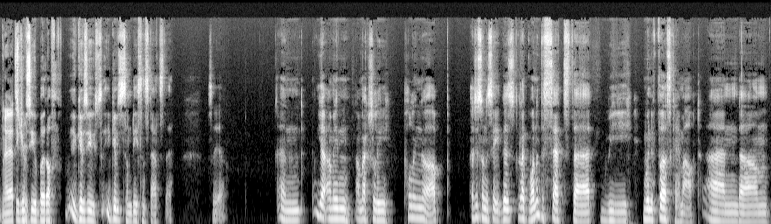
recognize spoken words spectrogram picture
No, that's it true. gives you a bit of it gives you it gives you some decent stats there. So yeah, and yeah, I mean, I'm actually pulling up. I just want to see because like one of the sets that we when it first came out, and um,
